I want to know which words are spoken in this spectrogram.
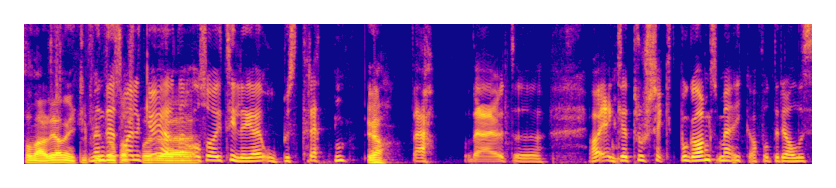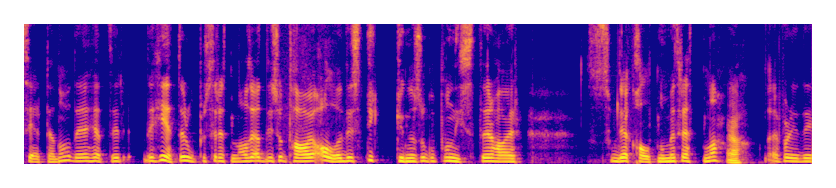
Sånn er det i en enkel Men det som er litt gøy, er at det også i tillegg er Opus 13. Ja. Ja, det er jo et øh, Jeg har egentlig et prosjekt på gang som jeg ikke har fått realisert ennå. Det, heter- det heter Opus 13. Altså de som tar alle de stykkene som komponister har som de har kalt nummer 13, da. Ja. Fordi de,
